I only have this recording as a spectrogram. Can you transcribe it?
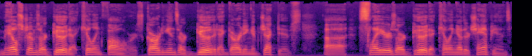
Maelstroms are good at killing followers. Guardians are good at guarding objectives. Uh, Slayers are good at killing other champions.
